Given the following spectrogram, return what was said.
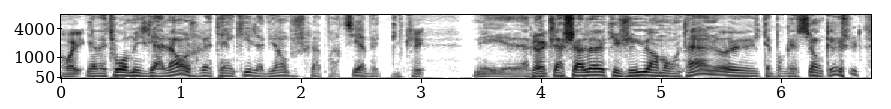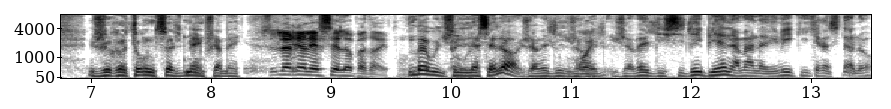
Oui. Il y avait 3000 gallons, je serais tanké l'avion, puis je serais parti avec. OK. Mais euh, avec la chaleur que j'ai eue en montant, là, euh, il n'était pas question que je, je retourne sur le même chemin. Tu l'aurais laissé là, peut-être. Ben oui, je le laissais là. J'avais, dé- j'avais, Oui. j'avais décidé bien avant d'arriver qu'il restait là.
